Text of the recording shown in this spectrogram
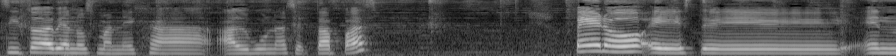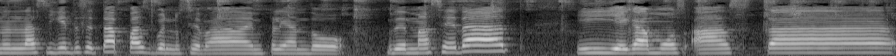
sí todavía nos maneja algunas etapas, pero este en las siguientes etapas, bueno, se va empleando de más edad y llegamos hasta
